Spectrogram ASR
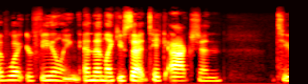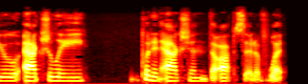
of what you're feeling? And then like you said, take action to actually put in action the opposite of what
